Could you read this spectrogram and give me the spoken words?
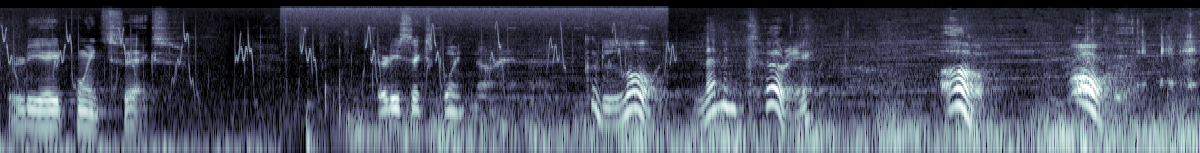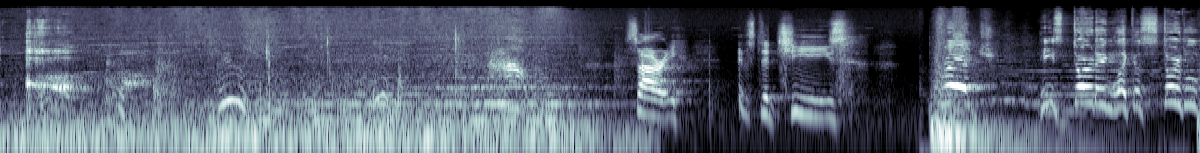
38.6. 36.9. Good lord. Lemon curry? Oh. Oh! Sorry, it's the cheese. Reg! He's darting like a startled,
